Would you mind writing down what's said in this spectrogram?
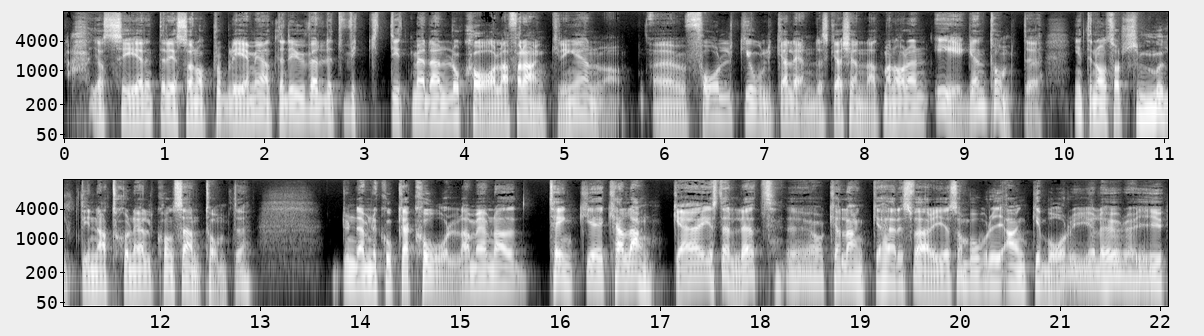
Ah, jag ser inte det som något problem egentligen. Det är ju väldigt viktigt med den lokala förankringen. Va? Eh, folk i olika länder ska känna att man har en egen tomte. Inte någon sorts multinationell koncerntomte. Du nämner Coca-Cola, men jag menar, tänk eh, Kalanka Anka istället. Eh, ja, Kalanka här i Sverige som bor i Ankeborg, eller hur? I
